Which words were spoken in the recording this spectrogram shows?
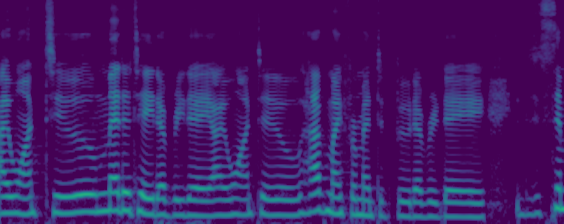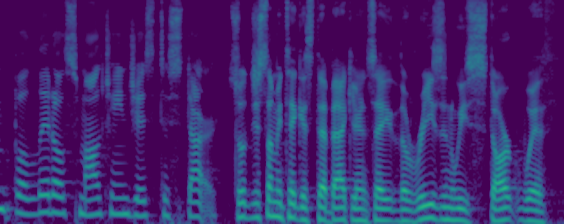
I want to meditate every day. I want to have my fermented food every day. Simple, little, small changes to start. So just let me take a step back here and say the reason we start with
